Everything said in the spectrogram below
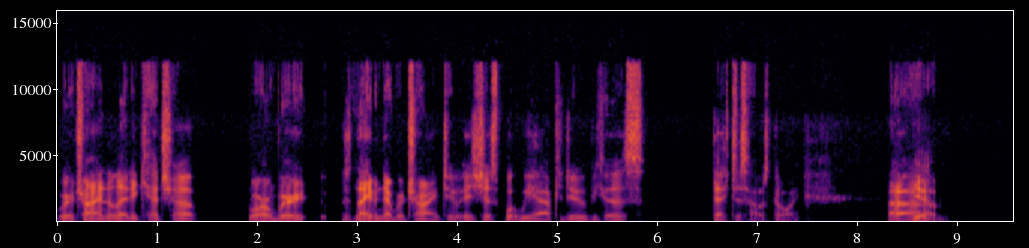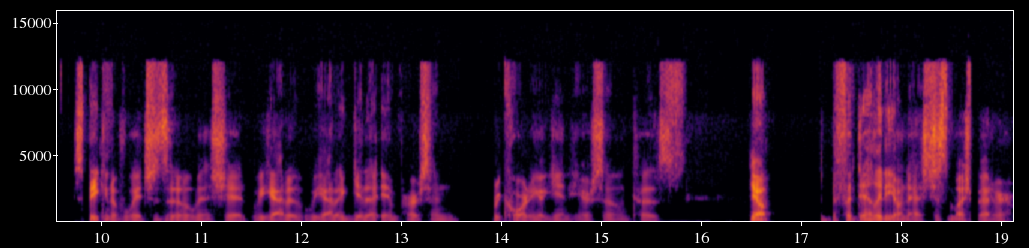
we're trying to let it catch up, or we're it's not even that we're trying to. It's just what we have to do because that's just how it's going. Uh, Yeah. Speaking of which, Zoom and shit, we gotta we gotta get an in person recording again here soon because Yep. the fidelity on that is just much better.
